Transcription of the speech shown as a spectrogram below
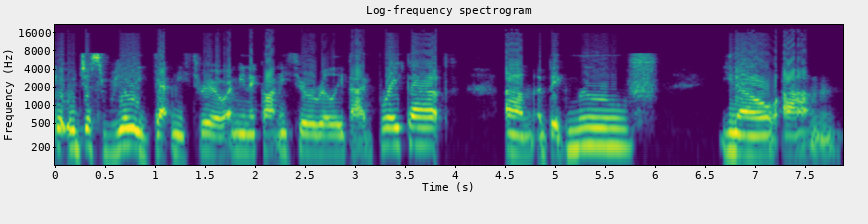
it would just really get me through. I mean, it got me through a really bad breakup, um, a big move, you know, um,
